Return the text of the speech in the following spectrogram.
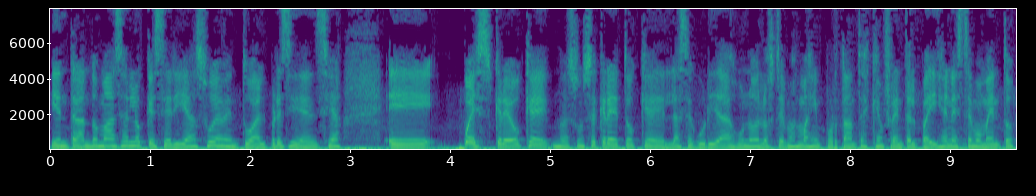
y entrando más en lo que sería su eventual presidencia, eh, pues creo que no es un secreto que la seguridad es uno de los temas más importantes que enfrenta el país en este momento.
